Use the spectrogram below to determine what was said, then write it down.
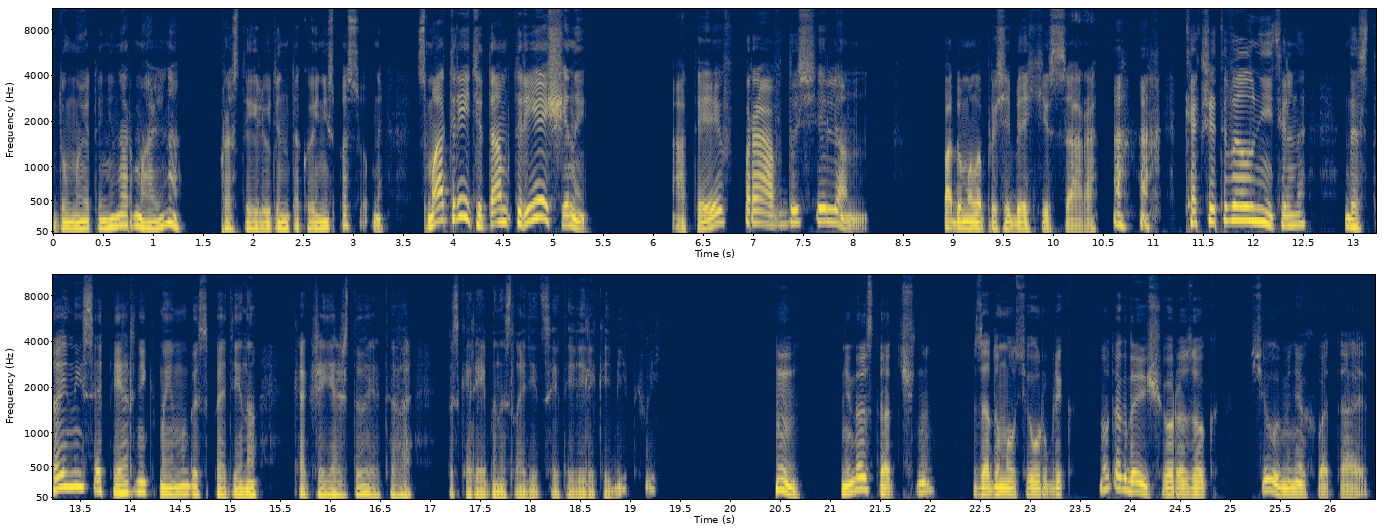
Думаю, это ненормально. Простые люди на такое не способны. Смотрите, там трещины. А ты вправду силен. Подумала про себя Хисара. Ага, как же это волнительно. Достойный соперник моему господину. Как же я жду этого. Поскорее бы насладиться этой великой битвой. Хм, недостаточно, задумался Урбрик. Ну тогда еще разок. Сил у меня хватает.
